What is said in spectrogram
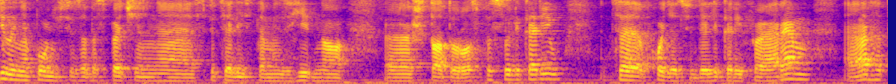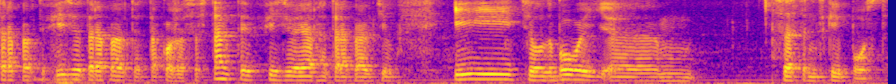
Відділення повністю забезпечене спеціалістами згідно е, штату розпису лікарів. Це входять сюди лікарі ФРМ, ерготерапевти, фізіотерапевти, також асистенти фізіо- і цілодобовий е, сестринський пост.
